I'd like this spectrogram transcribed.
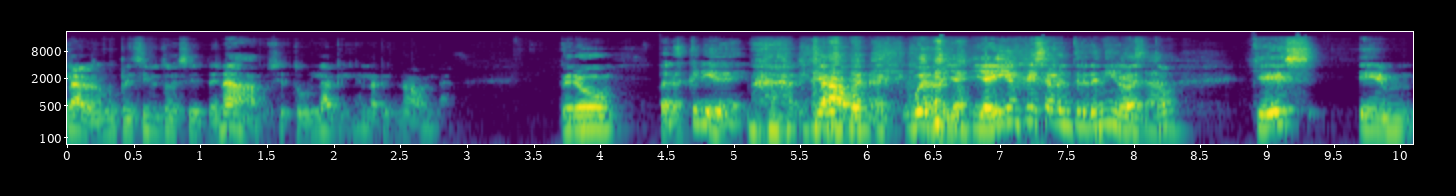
claro, en un principio tú decís de nada, pues si esto es un lápiz, el lápiz no habla. Pero Pero escribe. Claro, bueno, bueno, y, y ahí empieza lo entretenido de esto, que es eh,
